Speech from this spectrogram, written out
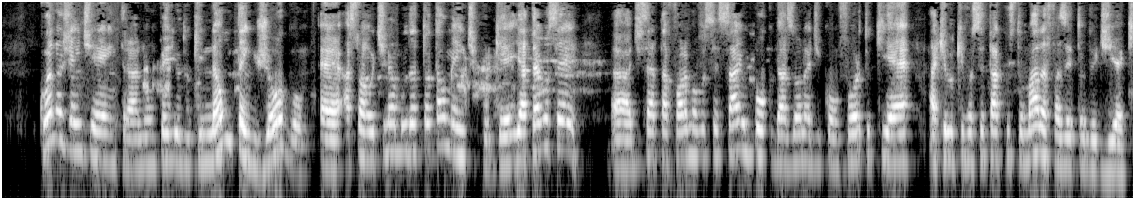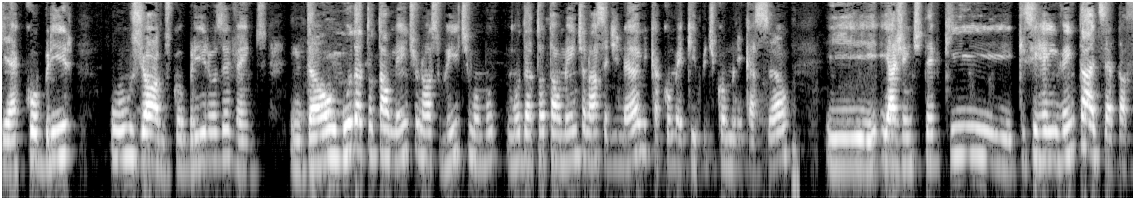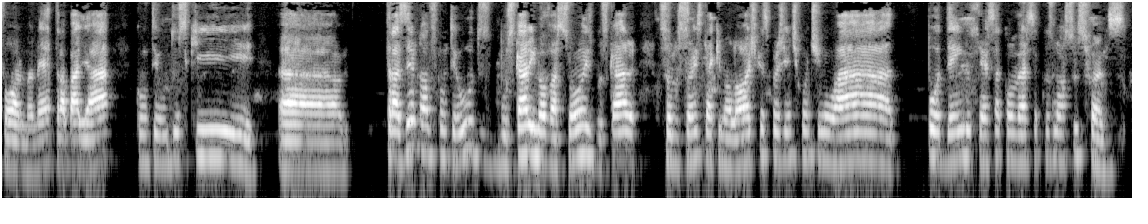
Quando a gente entra num período que não tem jogo, é, a sua rotina muda totalmente, porque e até você, uh, de certa forma, você sai um pouco da zona de conforto, que é aquilo que você está acostumado a fazer todo dia, que é cobrir os jogos, cobrir os eventos. Então, muda totalmente o nosso ritmo, muda totalmente a nossa dinâmica como equipe de comunicação. E, e, a gente teve que, que se reinventar de certa forma, né? Trabalhar conteúdos que uh, trazer novos conteúdos, buscar inovações, buscar soluções tecnológicas para a gente continuar podendo ter essa conversa com os nossos fãs.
